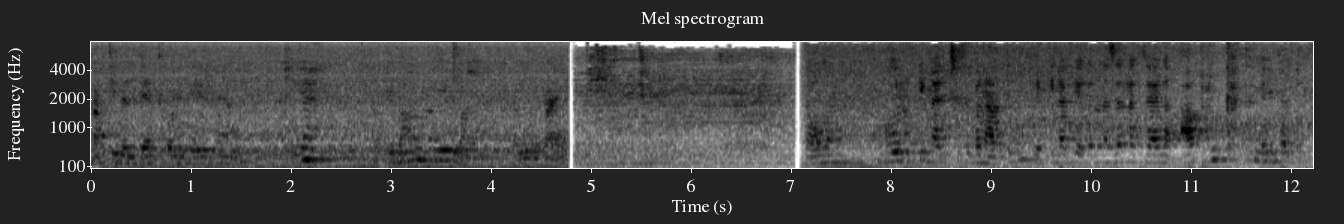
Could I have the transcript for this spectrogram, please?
बाकी मिलते हैं थोड़ी देर में हम, ठीक है? ओके बाय बाय बाय वो रोटी मैं अच्छे से बनाती हूँ, लेकिन अभी अगर नज़र लग जाएगा, आप लोग का तो नहीं बनेगा।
